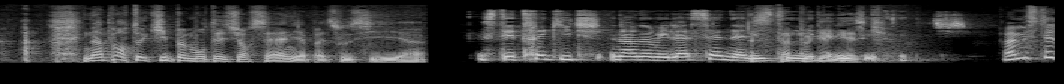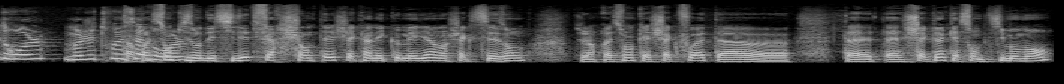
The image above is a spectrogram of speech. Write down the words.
N'importe qui peut monter sur scène, y a pas de souci. C'était très kitsch. Non, non, mais la scène, elle C'était était, un peu elle gaguesque. était très kitsch. Ouais, mais c'était drôle. Moi, j'ai trouvé J'ai ça l'impression drôle. qu'ils ont décidé de faire chanter chacun des comédiens dans chaque saison. J'ai l'impression qu'à chaque fois, t'as, euh, t'as, t'as chacun qui a son petit moment.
